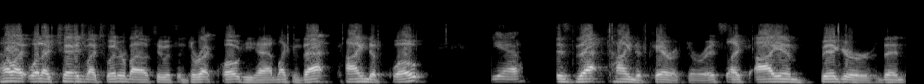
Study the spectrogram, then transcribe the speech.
how i when i changed my twitter bio to it's a direct quote he had like that kind of quote Yeah. is that kind of character. It's like I am bigger than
